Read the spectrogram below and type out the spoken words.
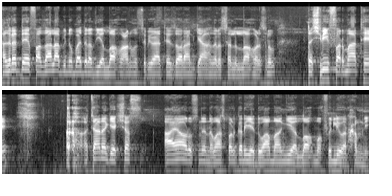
حضرت فضالہ بن عبید رضی اللہ عنہ سے روایت ہے دوران کیا حضرت صلی اللہ علیہ وسلم تشریف فرما تھے۔ اچانک ایک شخص آیا اور اس نے نماز پڑھ کر یہ دعا مانگی اللہ مغفرلی ورحمنی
